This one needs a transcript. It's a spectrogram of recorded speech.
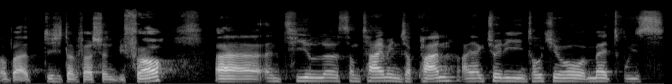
about digital fashion before. Uh, until uh, some time in Japan, I actually in Tokyo met with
